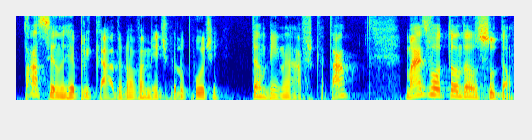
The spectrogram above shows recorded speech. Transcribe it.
está sendo replicado novamente pelo Putin também na África, tá? Mas voltando ao Sudão.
